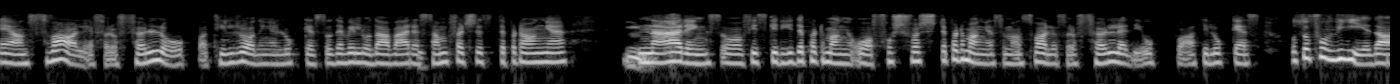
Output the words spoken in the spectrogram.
er ansvarlige for å følge opp at tilrådingen lukkes. Og det vil jo da være Samferdselsdepartementet, mm. Nærings- og fiskeridepartementet og Forsvarsdepartementet som er ansvarlige for å følge de opp og at de lukkes. Og så får vi da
